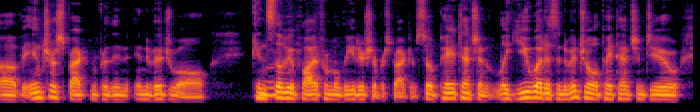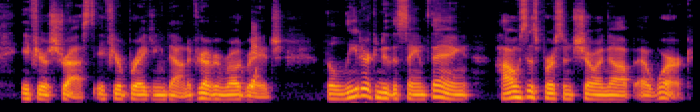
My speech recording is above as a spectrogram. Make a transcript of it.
of introspection for the individual can mm-hmm. still be applied from a leadership perspective. So pay attention, like you would as an individual, pay attention to if you're stressed, if you're breaking down, if you're having road rage. Yeah. The leader can do the same thing. How is this person showing up at work?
